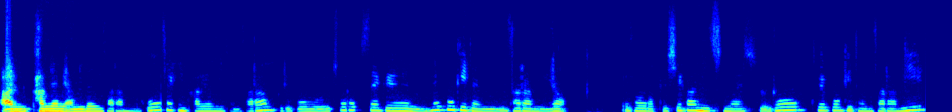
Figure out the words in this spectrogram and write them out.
안, 감염이 안 된 사람이고, 색은 감염이 된 사람, 그리고 초록색은 회복이 된 사람이에요. 그래서 이렇게 시간이 지날수록 회복이 된 사람이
